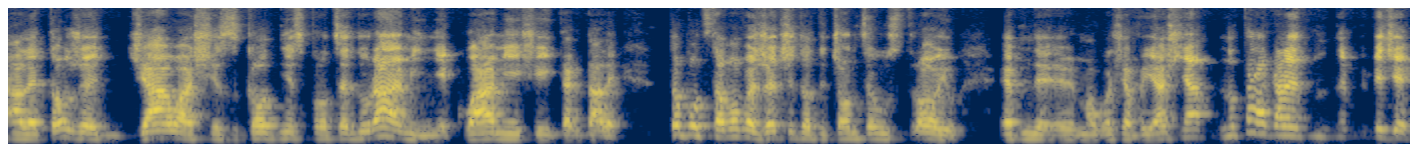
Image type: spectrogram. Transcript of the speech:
ale to, że działa się zgodnie z procedurami, nie kłamie się i tak dalej. To podstawowe rzeczy dotyczące ustroju. E, e, Małgosia wyjaśnia. No tak, ale wiecie,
